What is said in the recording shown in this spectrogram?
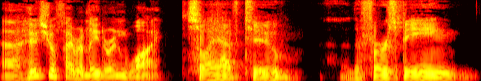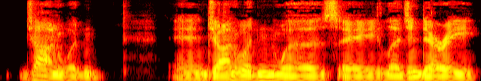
Uh, who's your favorite leader and why? So I have two. The first being John Wooden. And John Wooden was a legendary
